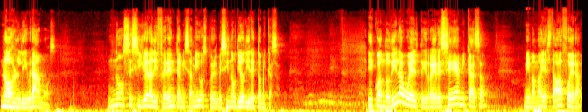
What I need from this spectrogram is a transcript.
nos libramos. No sé si yo era diferente a mis amigos, pero el vecino dio directo a mi casa. Y cuando di la vuelta y regresé a mi casa, mi mamá ya estaba afuera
